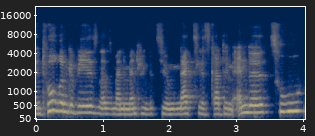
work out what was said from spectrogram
Mentorin gewesen. Also meine Mentoring-Beziehung neigt sich jetzt gerade dem Ende zu.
